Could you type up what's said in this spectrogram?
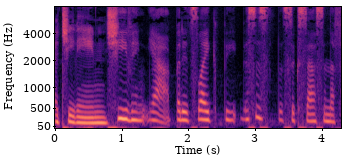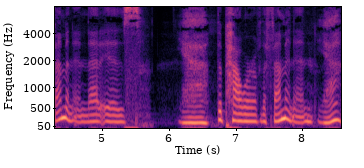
Achieving. Achieving, yeah, but it's like the this is the success in the feminine that is Yeah. the power of the feminine. Yeah.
